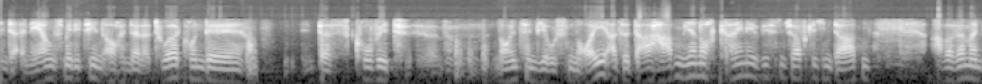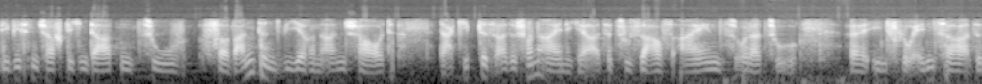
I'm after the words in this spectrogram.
in der Ernährungsmedizin, auch in der Naturkunde das Covid-19-Virus neu. Also da haben wir noch keine wissenschaftlichen Daten. Aber wenn man die wissenschaftlichen Daten zu verwandten Viren anschaut, da gibt es also schon einige. Also zu SARS-1 oder zu äh, Influenza, also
